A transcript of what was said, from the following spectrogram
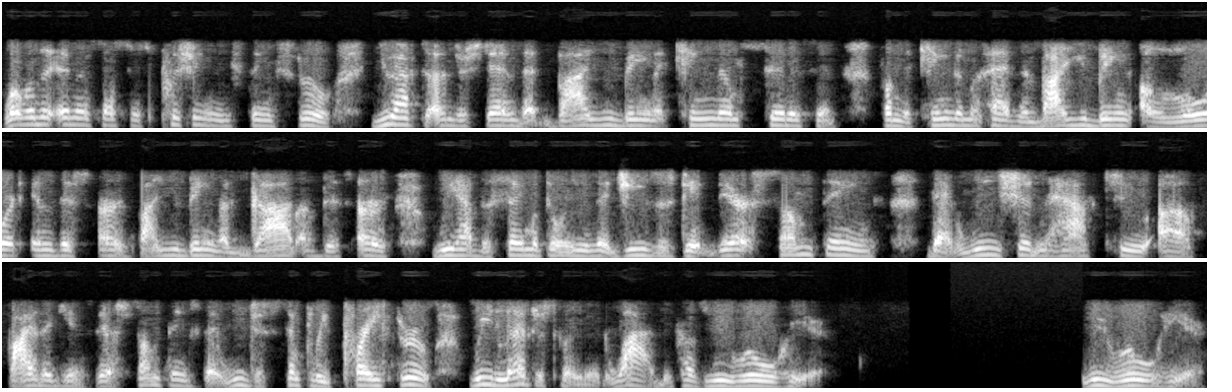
what were the intercessors pushing these things through? You have to understand that by you being a kingdom citizen from the kingdom of heaven, by you being a Lord in this earth, by you being a God of this earth, we have the same authority that Jesus did. There are some things that we shouldn't have to uh, fight against. There are some things that we just simply pray through. We legislated. Why? Because we rule here. We rule here.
